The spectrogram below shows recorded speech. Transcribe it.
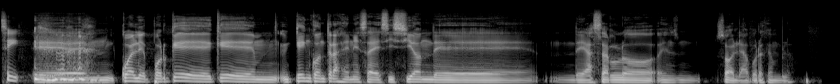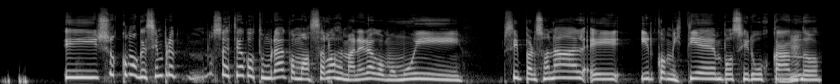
sí Eh, ¿cuál, es- ¿Por qué, qué, qué encontrás en esa decisión de, de hacerlo en- sola, por ejemplo? Y yo como que siempre, no sé, estoy acostumbrada como a hacerlos de manera como muy, sí, personal, e ir con mis tiempos, ir buscando.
